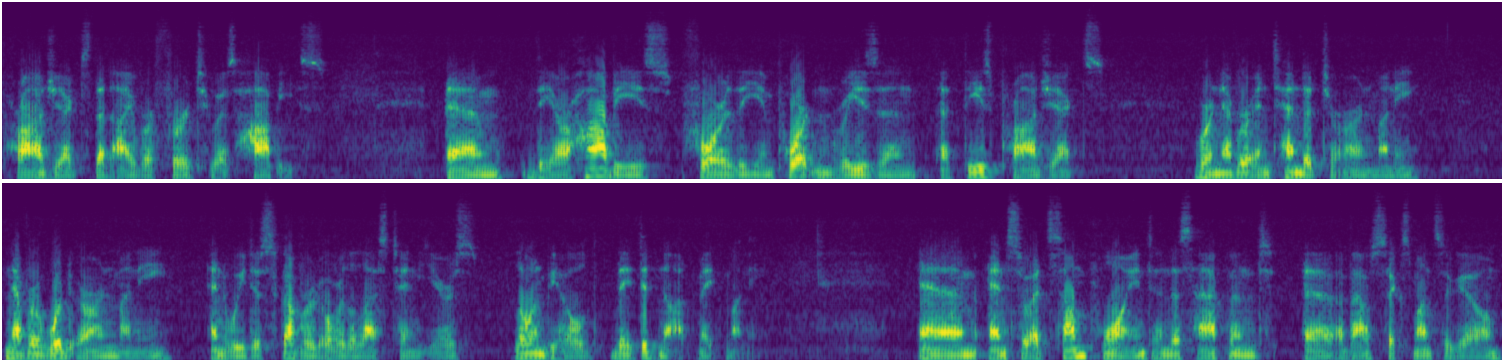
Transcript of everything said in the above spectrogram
projects that I refer to as hobbies. Um, they are hobbies for the important reason that these projects were never intended to earn money, never would earn money, and we discovered over the last 10 years, lo and behold, they did not make money. Um, and so at some point, and this happened uh, about six months ago,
